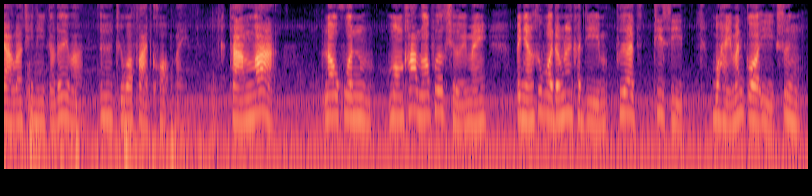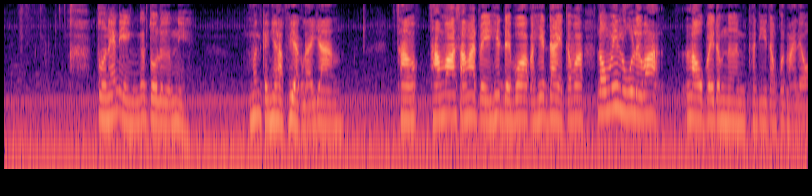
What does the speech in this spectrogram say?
ยากแล้วทีนี้ก็เลยว่าเออถือว่าฝาดเคาะไป ถามว่าเราควรมองข้ามหรือว่าเพิกเฉยไหม เป็นอย่างคือบ่ดำเนินคดีเพื่อที่สีบ่ให้มันก่ออีก ซึ่ง ตัวแน่นเองกับตัวเลิมนี่ มันก็ยากเวียกหลายอย่างถามถามว่าสามารถไปเฮ็ดได้บ่ก็เฮ็ดได้ แต่ว่าเราไม่รู้เลยว่าเราไปดำเนินคดีตามกฎหมายแล้ว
